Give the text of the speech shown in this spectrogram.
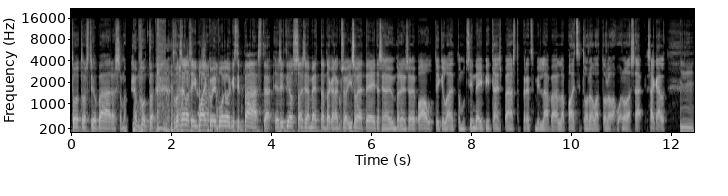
toivottavasti on väärässä, mutta tuota sellaisia paikkoja voi oikeasti päästä. Ja sitten jossain siellä mettän takana, kun se on isoja teitä siinä ympäri, niin se on jopa auttikin laittu, mutta sinne ei pitäisi päästä periaatteessa millään väylällä, paitsi todella, todella huonolla sä- säkällä. Mm.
